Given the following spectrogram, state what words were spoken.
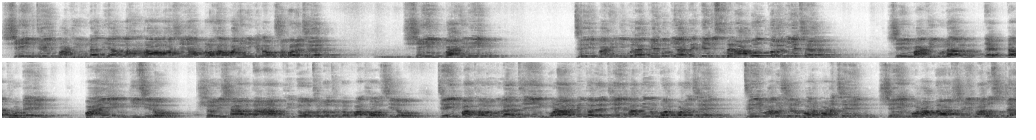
সেই যে পাখিগুলা দিয়ে আল্লাহ তাআলা সেই আব্রাহার বাহিনীকে ধ্বংস করেছেন, সেই বাহিনী যে বাহিনীগুলাকে দুনিয়া থেকে নিস্তেনাবুদ করে দিয়েছেন, সেই পাখিগুলার একটা ঠোঁটে পায়ে কি ছিল। সরিষার দানার থেকেও ছোট ছোট পাথর ছিল। যেই পাথরগুলা, যেই গোড়ার ভিতরে যে হাতির উপর পড়েছে, যেই মানুষের উপর পড়েছে, সেই গোড়াটা, সেই মানুষটা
